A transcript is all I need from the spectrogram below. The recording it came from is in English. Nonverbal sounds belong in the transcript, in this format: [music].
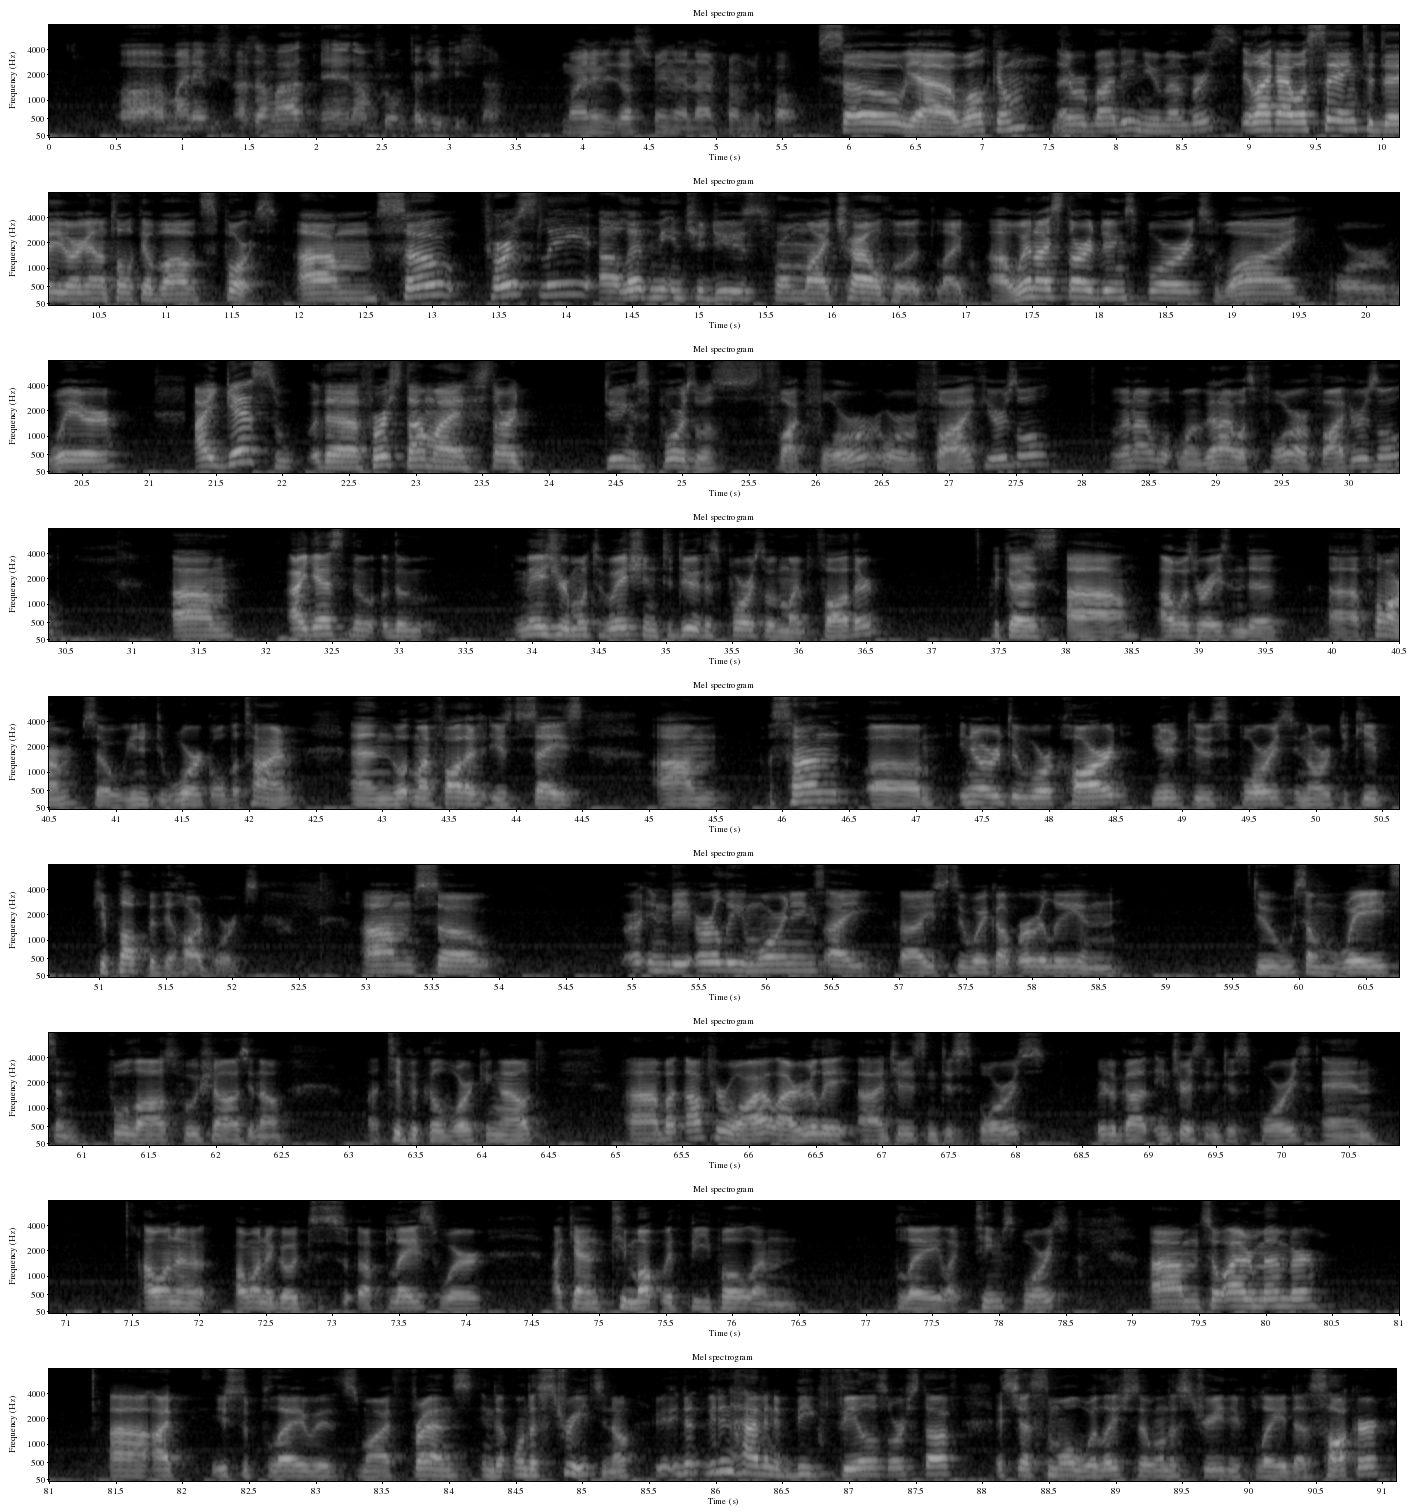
Uh, my name is Azamat and I'm from Tajikistan. My name is Aswin and I'm from Nepal. So yeah, welcome everybody, new members. Like I was saying, today we're gonna talk about sports. Um, so firstly, uh, let me introduce from my childhood, like uh, when I started doing sports, why or where. I guess the first time I started doing sports was like four or five years old. When I when I was four or five years old, um, I guess the the major motivation to do the sports was my father, because uh, I was raised in the uh, farm, so you need to work all the time. And what my father used to say is, um, "Son, um, in order to work hard, you need to do sports in order to keep keep up with the hard works." Um, so er, in the early mornings, I uh, used to wake up early and do some weights and pull-ups, push-ups, you know, a typical working out. Uh, but after a while, I really uh, introduced into sports. Really got interested into sports, and I wanna I wanna go to a place where I can team up with people and play like team sports. Um, so I remember uh, I used to play with my friends in the on the streets. You know, we didn't, we didn't have any big fields or stuff. It's just small village. So on the street we played uh, soccer.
